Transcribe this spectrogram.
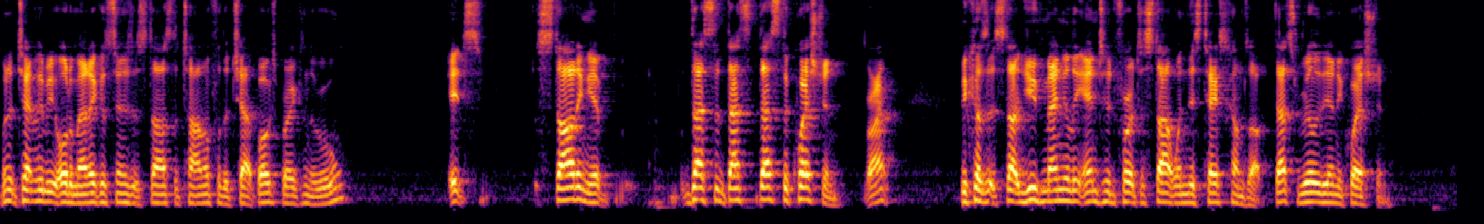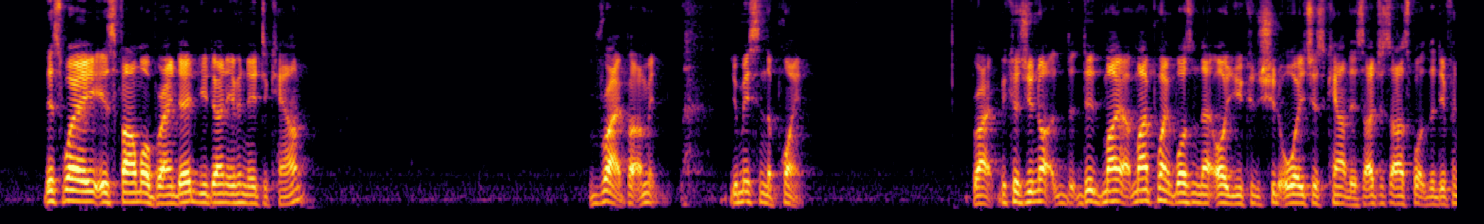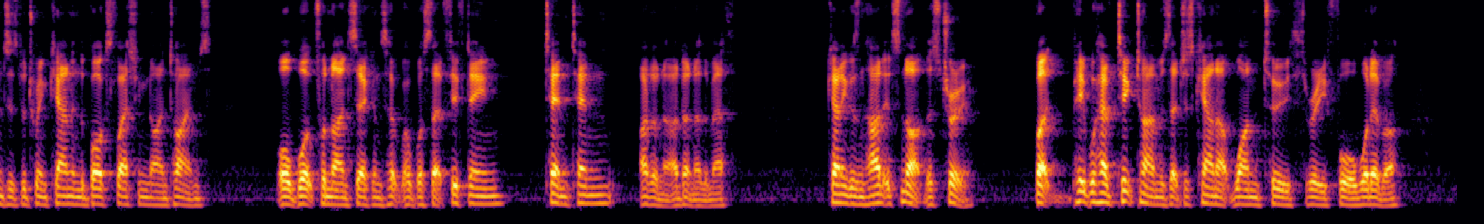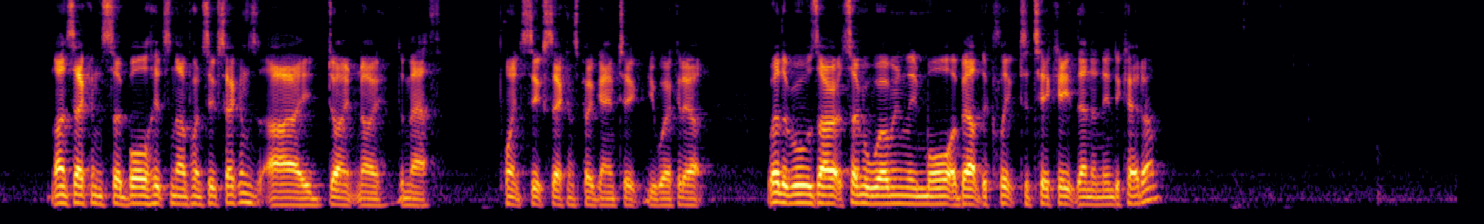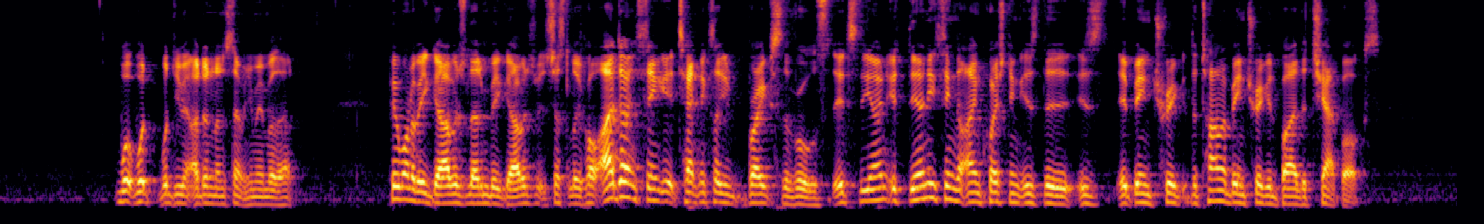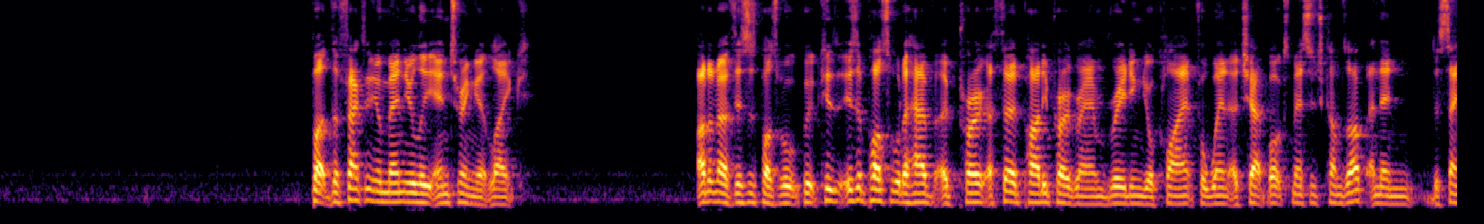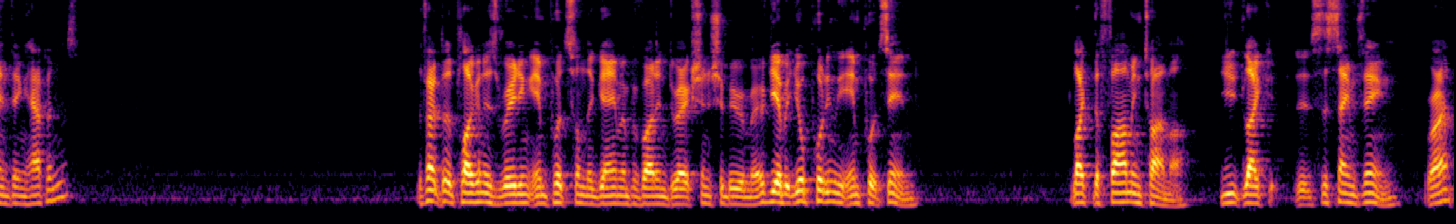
Wouldn't it technically be automatic as soon as it starts the timer for the chat box breaking the rule? It's starting it. That's the, that's that's the question, right? Because it start you've manually entered for it to start when this text comes up. That's really the only question. This way is far more brain dead. You don't even need to count. Right, but I mean, you're missing the point right? Because you're not. Did my my point wasn't that oh you could should always just count this. I just asked what the difference is between counting the box flashing nine times, or what for nine seconds. What's that? 15, 10, 10? I don't know. I don't know the math. Counting isn't hard. It's not. That's true. But people have tick timers that just count up one, two, three, four, whatever. Nine seconds. So ball hits nine point six seconds. I don't know the math. 0.6 seconds per game tick. You work it out where the rules are, it's overwhelmingly more about the click to tick eat than an indicator. What, what, what do you mean? I don't understand what you mean by that. People want to be garbage, let them be garbage. It's just a loophole. I don't think it technically breaks the rules. It's the only it, the only thing that I'm questioning is the is it being triggered the timer being triggered by the chat box. But the fact that you're manually entering it, like I don't know if this is possible, but is it possible to have a pro a third party program reading your client for when a chat box message comes up and then the same thing happens? The fact that the plugin is reading inputs from the game and providing directions should be removed. Yeah, but you're putting the inputs in. Like the farming timer. You like it's the same thing, right?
